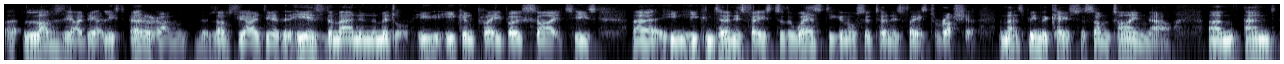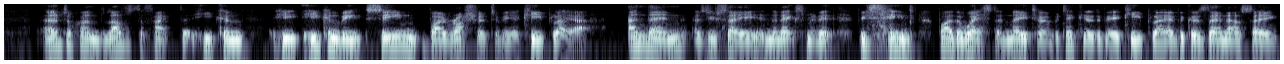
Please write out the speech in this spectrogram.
uh, loves the idea, at least Erdogan loves the idea that he is the man in the middle. He he can play both sides. He's uh, he he can turn his face to the West. He can also turn his face to Russia, and that's been the case for some time now. Um, and Erdogan loves the fact that he can he he can be seen by Russia to be a key player and then, as you say, in the next minute, be seen by the West and NATO in particular to be a key player because they're now saying,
